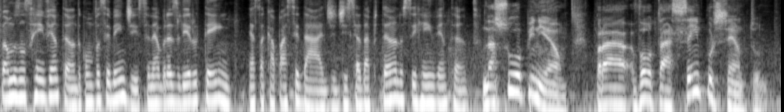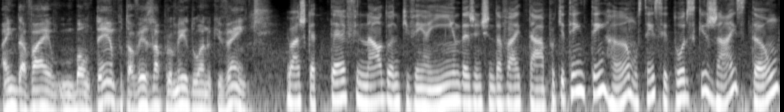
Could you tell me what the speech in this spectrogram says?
vamos nos reinventando, como você bem disse, né? O brasileiro tem essa capacidade de se adaptando, se reinventando. Na sua opinião, para voltar 100%, ainda vai um bom tempo, talvez lá para o meio do ano que vem? Eu acho que até final do ano que vem ainda a gente ainda vai estar, tá, porque tem tem ramos, tem setores que já estão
